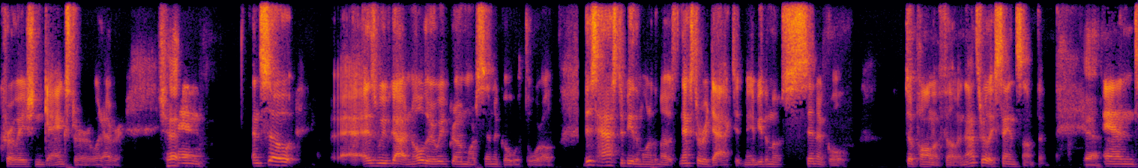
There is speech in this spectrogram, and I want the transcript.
Croatian gangster or whatever. Shit. And and so as we've gotten older, we've grown more cynical with the world. This has to be the one of the most next to redacted, maybe the most cynical De Palma film, and that's really saying something. Yeah. And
